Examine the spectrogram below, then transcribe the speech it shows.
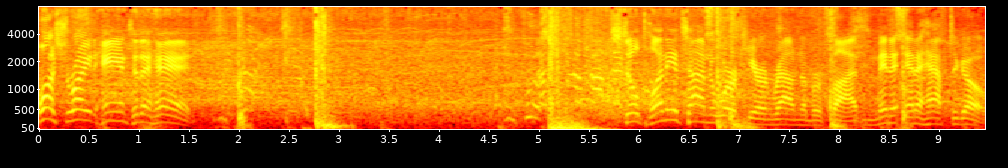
Flush right hand to the head. Still plenty of time to work here in round number five. Minute and a half to go.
